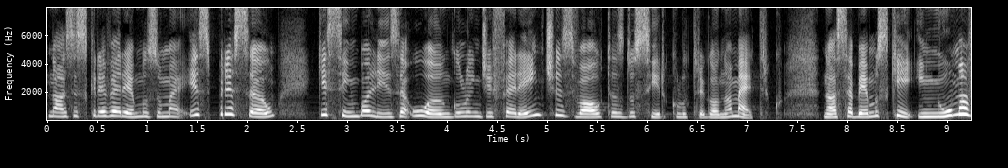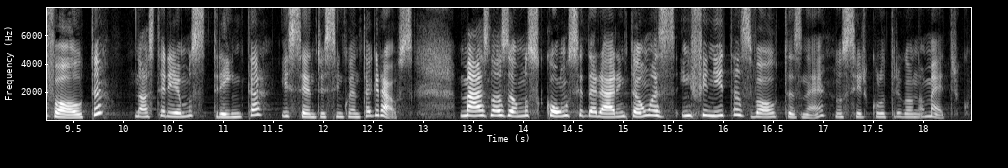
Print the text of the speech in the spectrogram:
nós escreveremos uma expressão que simboliza o ângulo em diferentes voltas do círculo trigonométrico. Nós sabemos que em uma volta, nós teríamos 30 e 150 graus. Mas nós vamos considerar, então, as infinitas voltas né, no círculo trigonométrico.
